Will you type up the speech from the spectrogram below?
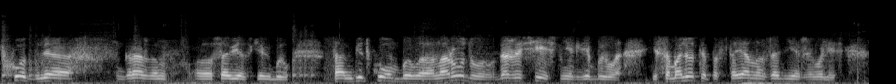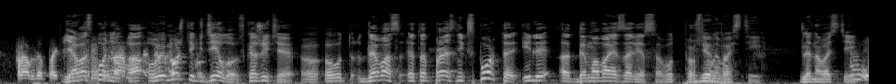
вход для граждан э, советских был. Там битком было народу, даже сесть негде было. И самолеты постоянно задерживались. Правда, по тем Я вас понял. А вы можете к делу? Скажите, э, вот для вас это праздник спорта или э, дымовая завеса? Вот просто Для вот так. новостей. Для новостей. Ну,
